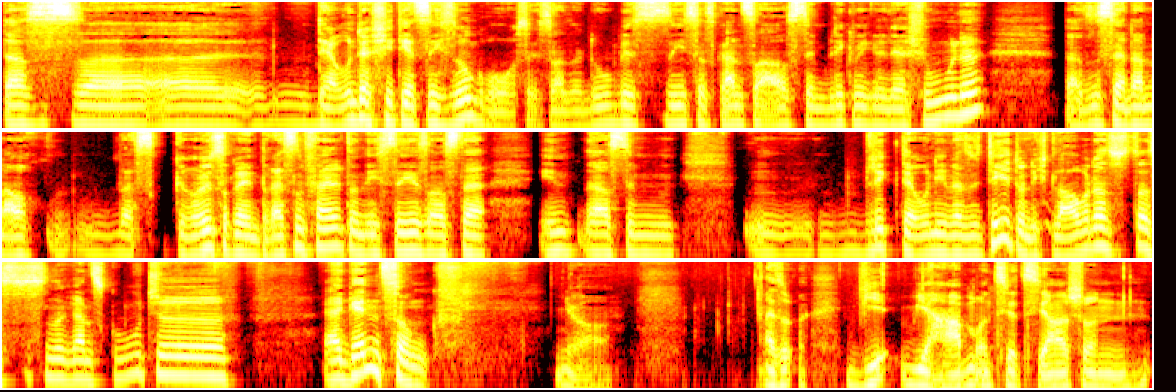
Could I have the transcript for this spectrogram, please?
dass äh, der Unterschied jetzt nicht so groß ist. Also du bist, siehst das Ganze aus dem Blickwinkel der Schule. Das ist ja dann auch das größere Interessenfeld und ich sehe es aus der aus dem mm, Blick der Universität und ich glaube, dass das ist eine ganz gute Ergänzung. Ja. Also wir, wir haben uns jetzt ja schon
